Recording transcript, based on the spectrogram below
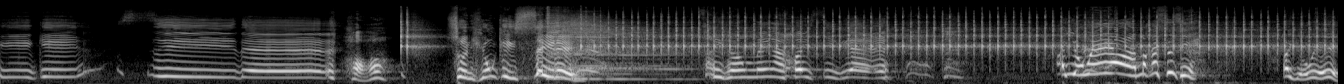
已经死了。哈？春香姐死了？春香没啊，会死的。哎呦喂啊，乜个事情？哎呦喂！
